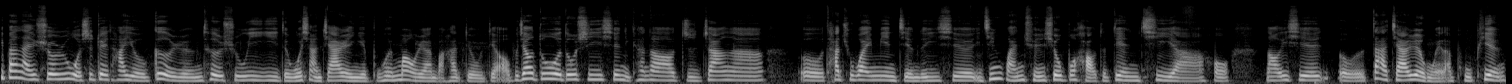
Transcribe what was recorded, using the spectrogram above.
一般来说，如果是对他有个人特殊意义的，我想家人也不会贸然把它丢掉。比较多的都是一些你看到纸张啊，呃，他去外面捡的一些已经完全修不好的电器啊，吼然后一些呃，大家认为啦，普遍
